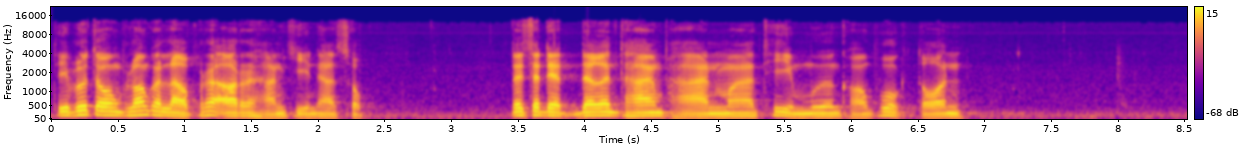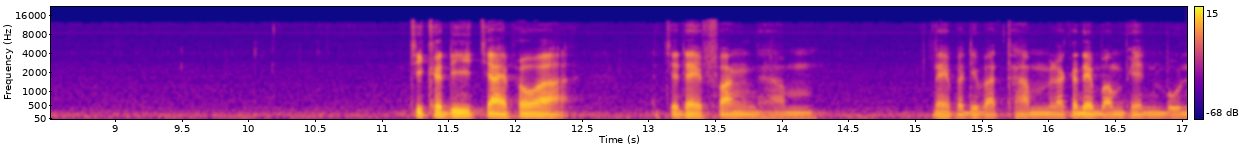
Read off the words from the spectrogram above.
ที่พระองค์พร้อมกับเหล่าพระอรหันต์ขีณาศพ ได้เสด็จเดินทางผ่านมาที่เมืองของพวกตนที่คดีใจเพราะว่าจะได้ฟังธรรมในปฏิบัติธรรม แล้วก็ได้บำเพ็ญบุญ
